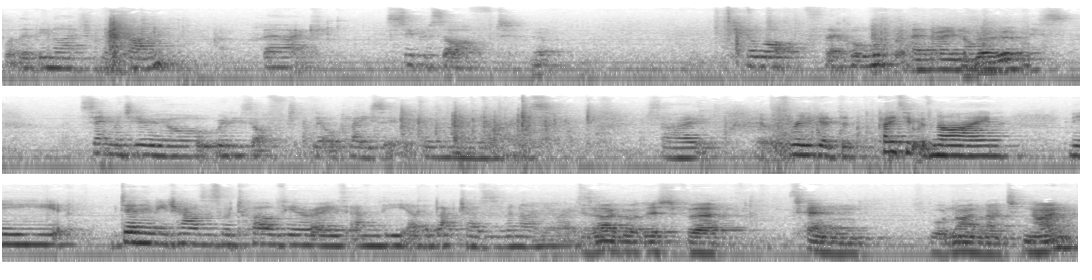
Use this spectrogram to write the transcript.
Thought they'd be nice for the sun. They're like super soft. Yeah. Culottes they're called, but they're very long. This same material, really soft little playsuit, which was nine euros. So it was really good. The playsuit was nine. The denim trousers were 12 euros and the other black trousers were 9 euros. And I got this for 10 or 9.99.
